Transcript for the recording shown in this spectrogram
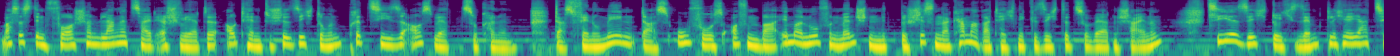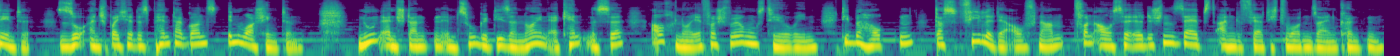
was es den Forschern lange Zeit erschwerte, authentische Sichtungen präzise auswerten zu können. Das Phänomen, dass UFOs offenbar immer nur von Menschen mit beschissener Kameratechnik gesichtet zu werden scheinen, ziehe sich durch sämtliche Jahrzehnte, so ein Sprecher des Pentagons in Washington. Nun entstanden im Zuge dieser neuen Erkenntnisse auch neue Verschwörungstheorien, die behaupten, dass viele der Aufnahmen von Außerirdischen selbst angefertigt worden sein könnten,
